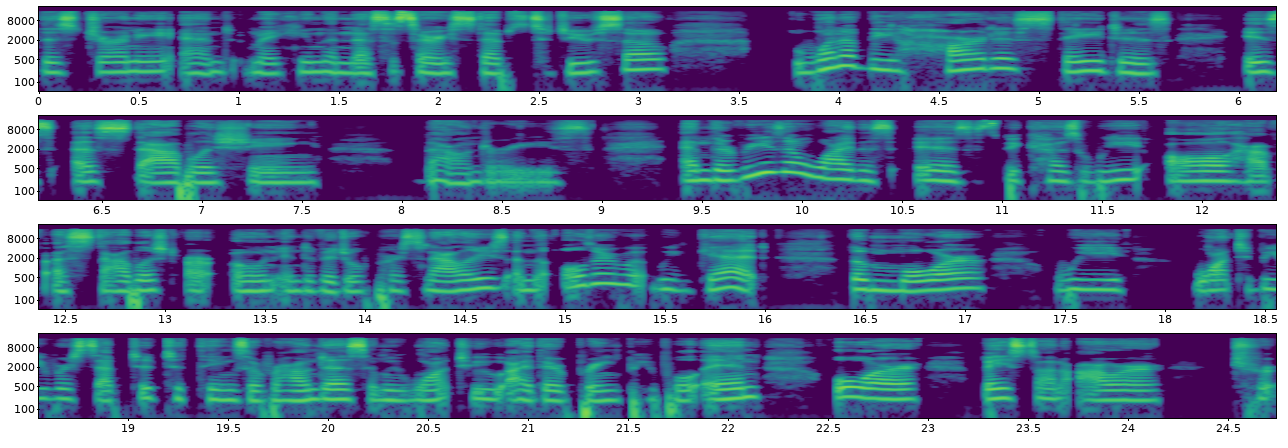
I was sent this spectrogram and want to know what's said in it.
this journey and making the necessary steps to do so, one of the hardest stages is establishing boundaries. And the reason why this is is because we all have established our own individual personalities and the older what we get, the more we want to be receptive to things around us and we want to either bring people in or based on our tra-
